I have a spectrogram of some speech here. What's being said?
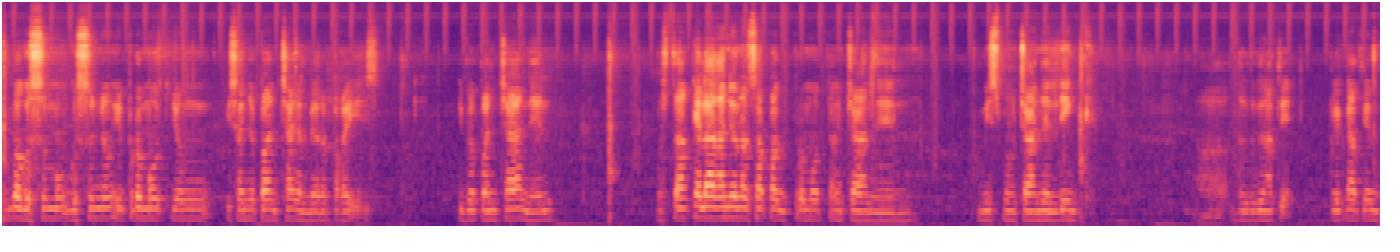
Kung ba gusto mo gusto niyo i-promote yung isa niyo pang channel, meron pa kayo iba pang channel. Basta ang kailangan niyo lang sa pag-promote ng channel, mismong channel link. Ah, dagdagan natin, click natin yung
